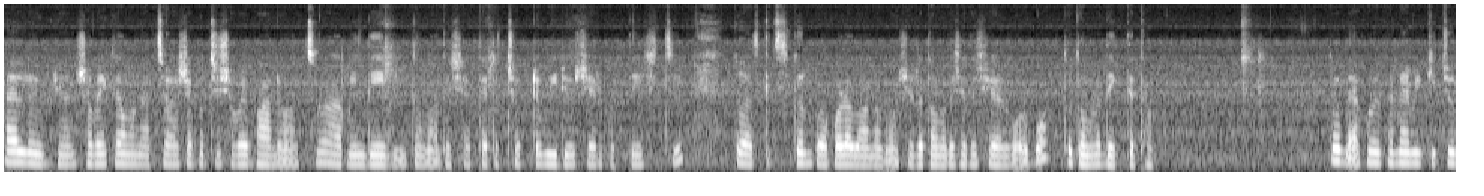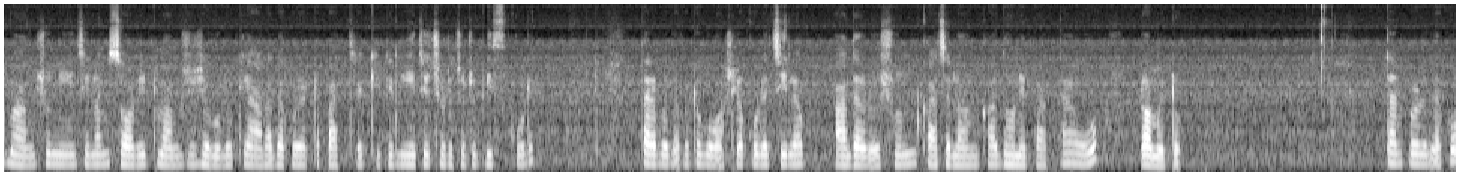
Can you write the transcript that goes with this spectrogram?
হ্যালো এভরিওয়ান সবাই কেমন আছো? আশা করছি সবাই ভালো আছো। আমি দেবী, তোমাদের সাথে একটা ছোট্ট ভিডিও শেয়ার করতে এসেছি। তো আজকে চিকেন পকোড়া বানাবো, সেটা তোমাদের সাথে শেয়ার করব। তো তোমরা দেখতে থাকো। তো দেখো, এখানে আমি কিছু মাংস নিয়েছিলাম সলিড মাংস, সেগুলোকে আলাদা করে একটা পাত্রে কেটে নিয়েছি, ছোটো ছোটো পিস করে। তারপর দেখো, একটা মশলা করেছিলাম, আদা, রসুন, কাঁচা লঙ্কা, ধনে পাতা ও টমেটো। তারপরে দেখো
